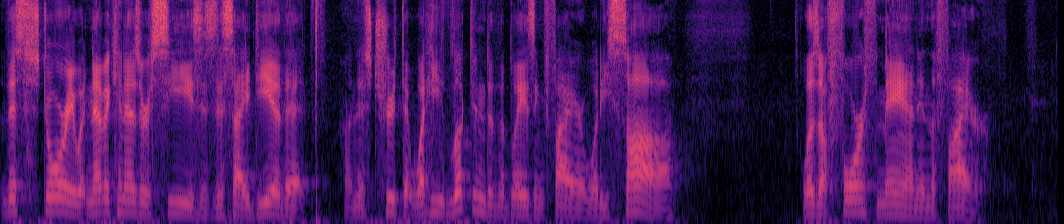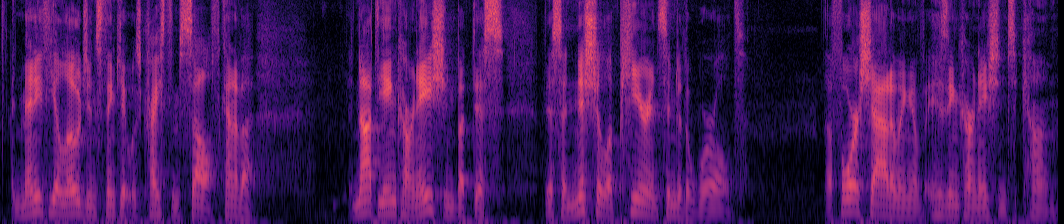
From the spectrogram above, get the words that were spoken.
this story, what Nebuchadnezzar sees is this idea that, on this truth, that what he looked into the blazing fire, what he saw was a fourth man in the fire. And many theologians think it was Christ himself, kind of a, not the incarnation, but this, this initial appearance into the world, a foreshadowing of his incarnation to come.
